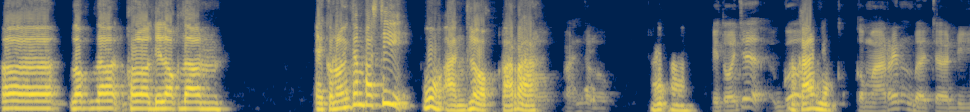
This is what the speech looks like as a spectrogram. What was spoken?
eh lockdown kalau di lockdown ekonomi kan pasti wah anjlok parah. Heeh. Itu aja gue kemarin baca di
